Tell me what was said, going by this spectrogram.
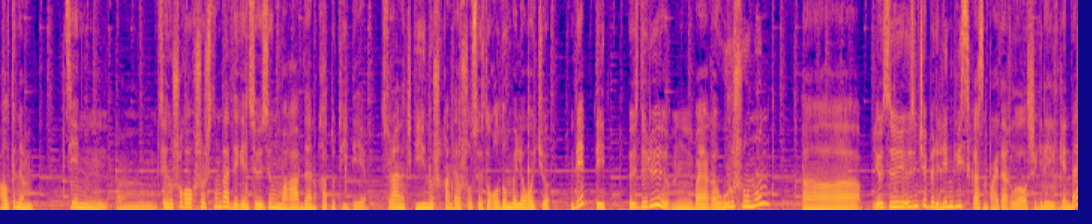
алтыным сен сен ушуга окшошсуң да деген сөзүң мага абдан катуу тийди. Сураныч кийин урушканда ушул сөздү колдонбой эле койчу деп дейт. Өздөрү баягы урушуунун өзүнчө бир лингвистикасын пайда кылып алышы керек экен да.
